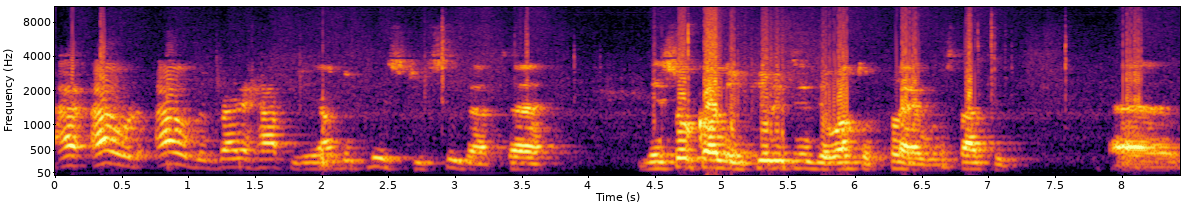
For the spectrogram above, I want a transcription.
I, I, would, I would be very happy, I'll be pleased to see that uh, the so-called impurities they want to clear will start to uh,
